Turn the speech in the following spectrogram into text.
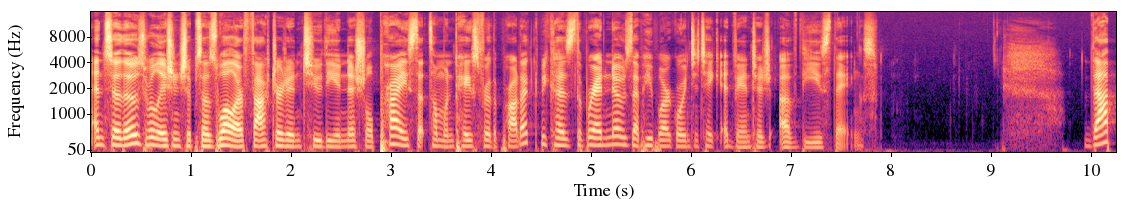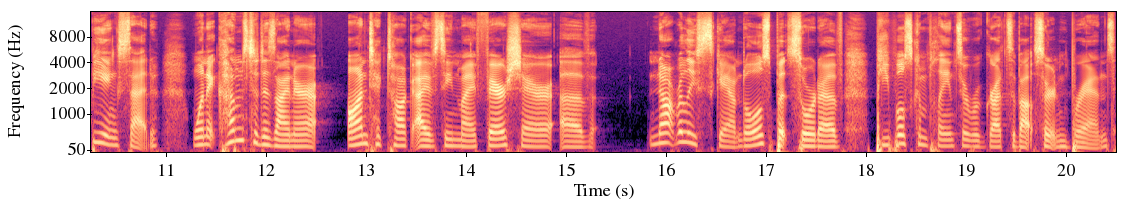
And so those relationships as well are factored into the initial price that someone pays for the product because the brand knows that people are going to take advantage of these things. That being said when it comes to designer on TikTok, I've seen my fair share of not really scandals, but sort of people's complaints or regrets about certain brands.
